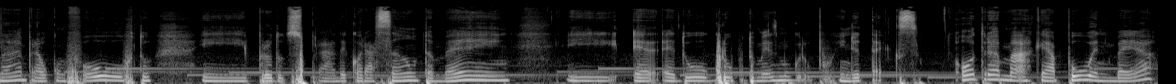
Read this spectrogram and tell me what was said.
né? para o conforto e produtos para decoração também. E é, é, do grupo, do mesmo grupo, Inditex. Outra marca é a Pull Bear,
